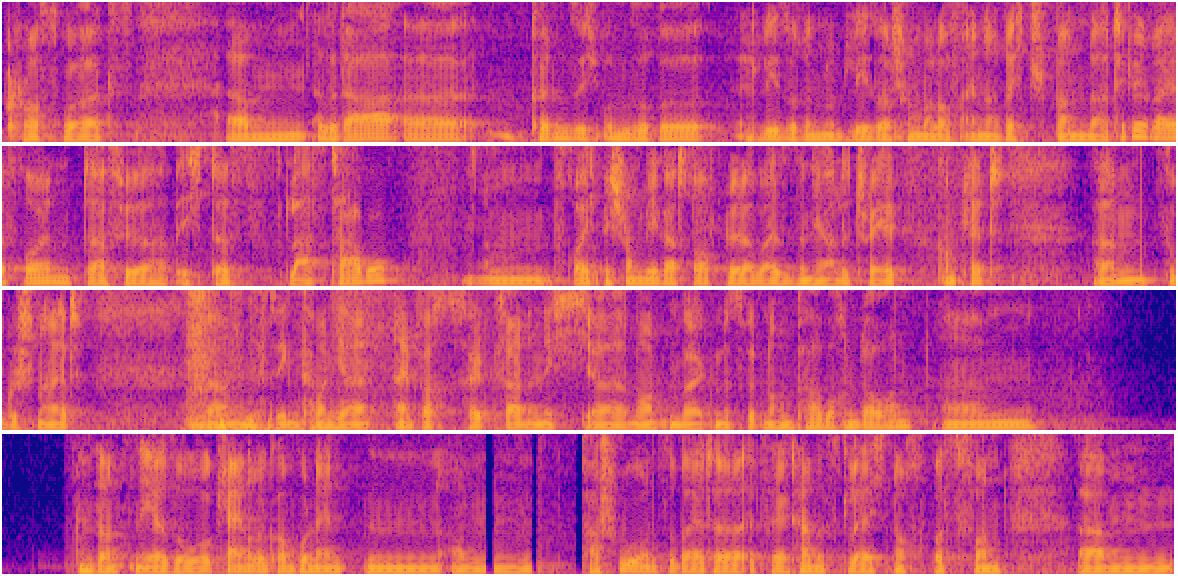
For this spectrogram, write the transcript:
Crossworks. Ähm, also da äh, können sich unsere Leserinnen und Leser schon mal auf eine recht spannende Artikelreihe freuen. Dafür habe ich das Last Tabo. Ähm, Freue ich mich schon mega drauf. Blöderweise sind ja alle Trails komplett ähm, zugeschneit. Ähm, deswegen kann man ja einfach halt gerade nicht äh, Mountainbiken. Das wird noch ein paar Wochen dauern. Ähm, ansonsten eher so kleinere Komponenten, ähm, paar Schuhe und so weiter. Erzählt Hannes gleich noch was von. Ähm,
